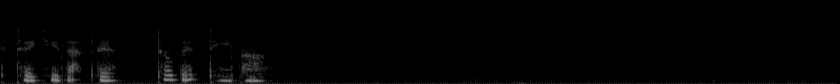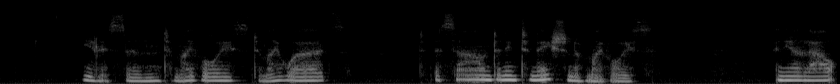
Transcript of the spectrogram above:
to take you that little bit deeper. You listen to my voice, to my words, to the sound and intonation of my voice, and you allow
